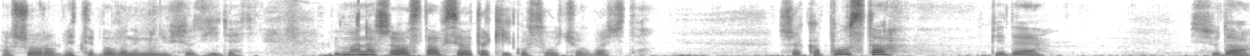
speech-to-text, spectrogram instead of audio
А що робити, бо вони мені все з'їдять. І в мене ще остався отакий кусочок, бачите? Ще капуста піде сюди.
